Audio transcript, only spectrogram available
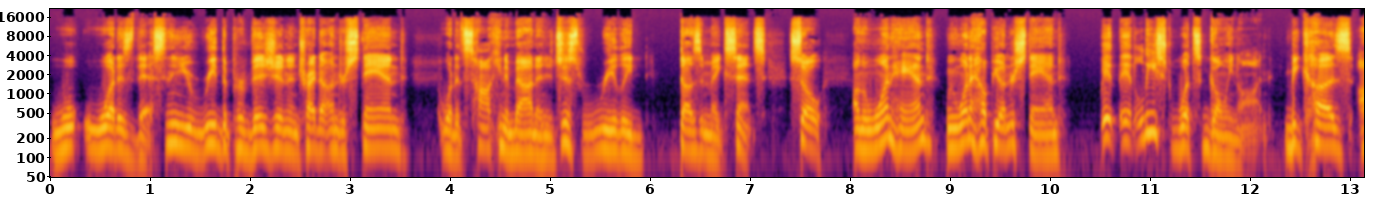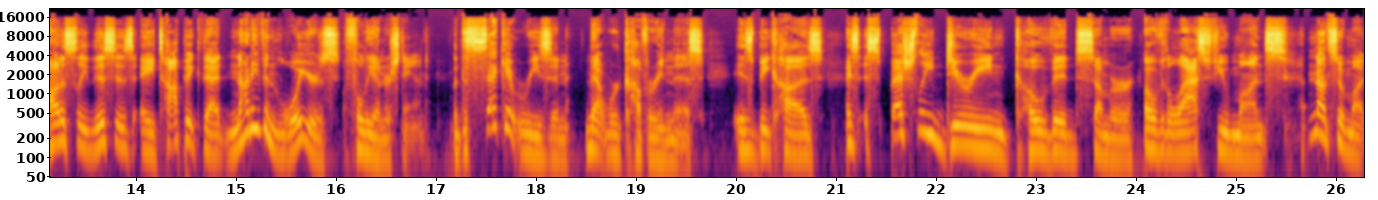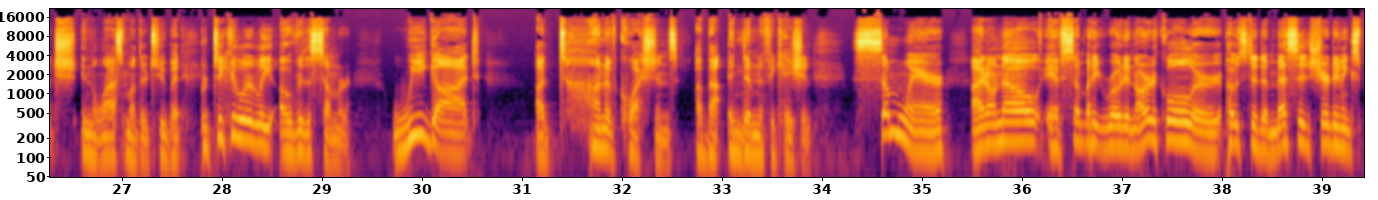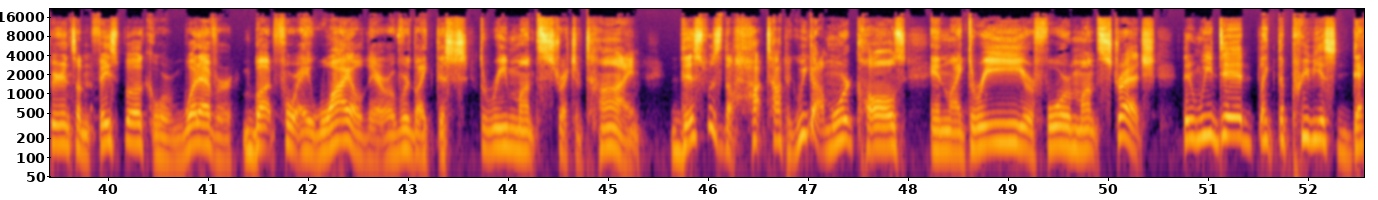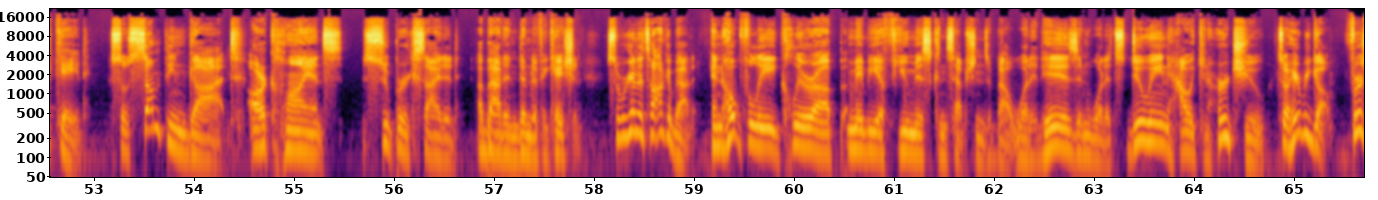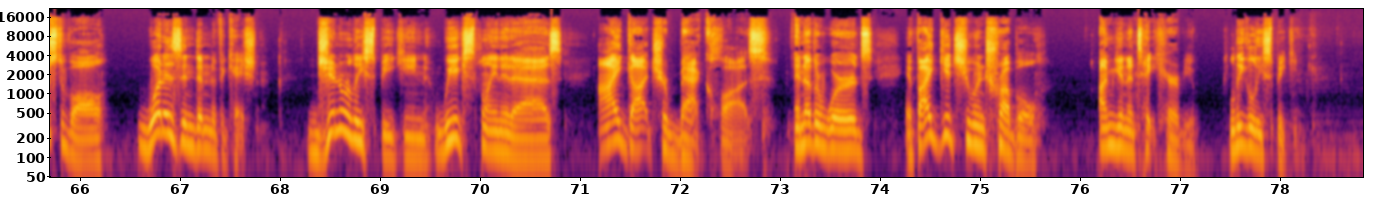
"What is this?" And then you read the provision and try to understand what it's talking about, and it just really doesn't make sense. So, on the one hand, we want to help you understand it, at least what's going on, because honestly, this is a topic that not even lawyers fully understand. But the second reason that we're covering this is because, especially during COVID summer over the last few months, not so much in the last month or two, but particularly over the summer, we got a ton of questions about indemnification. Somewhere, I don't know if somebody wrote an article or posted a message, shared an experience on Facebook or whatever, but for a while there, over like this three month stretch of time, this was the hot topic. We got more calls in like three or four month stretch than we did like the previous decade. So something got our clients super excited about indemnification. So we're going to talk about it and hopefully clear up maybe a few misconceptions about what it is and what it's doing, how it can hurt you. So here we go. First of all, what is indemnification? Generally speaking, we explain it as I got your back clause. In other words, if I get you in trouble, I'm going to take care of you, legally speaking.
